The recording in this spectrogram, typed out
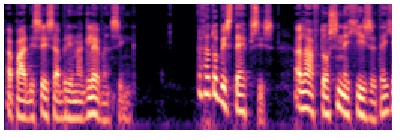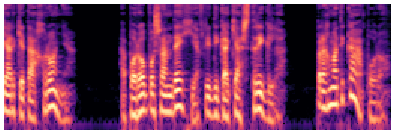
απάντησε η Σαμπρίνα Γκλέβενσινγκ. «Δεν θα το πιστέψεις, αλλά αυτό συνεχίζεται για αρκετά χρόνια. Απορώ πως αντέχει αυτή την κακιά στρίγκλα. Πραγματικά απορώ».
